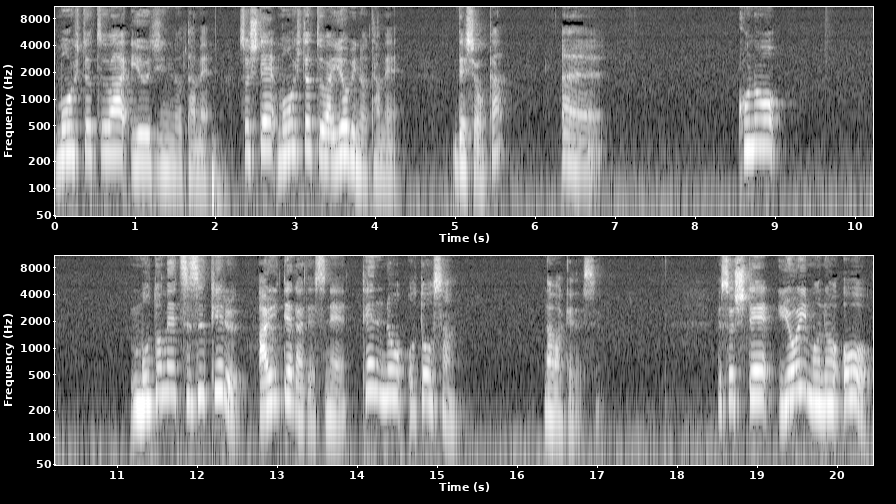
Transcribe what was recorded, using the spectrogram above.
もう一つは友人のためそしてもう一つは予備のためでしょうか、えー、この求め続ける相手がですね天のお父さんなわけですそして良いものを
